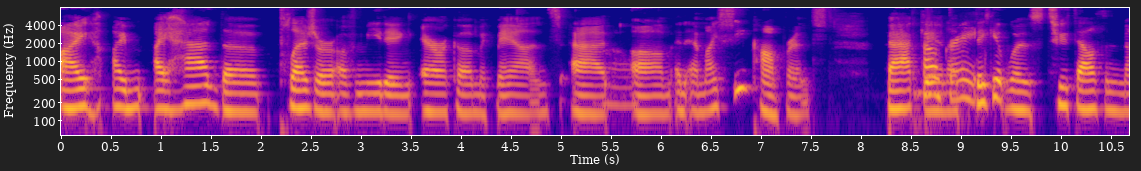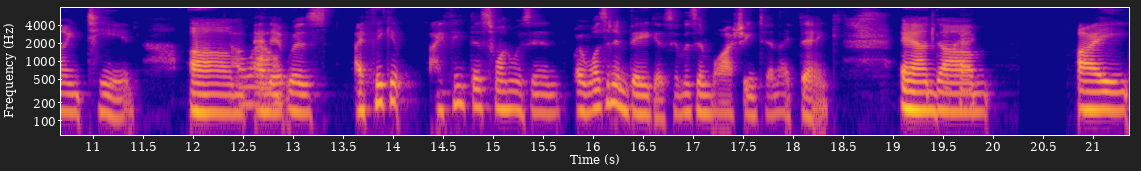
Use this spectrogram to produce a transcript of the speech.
I, I, I had the pleasure of meeting Erica McMahons at wow. um, an MIC conference back oh, in, great. I think it was 2019. Um, oh, wow. And it was, I think it, I think this one was in, it wasn't in Vegas, it was in Washington, I think. And okay. um, I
